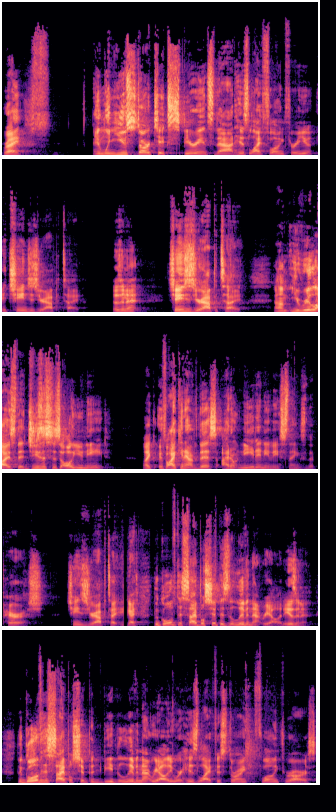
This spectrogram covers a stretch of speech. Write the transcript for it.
Right? And when you start to experience that, his life flowing through you, it changes your appetite, doesn't it? changes your appetite. Um, you realize that Jesus is all you need. Like, if I can have this, I don't need any of these things that perish changes your appetite. And guys, the goal of discipleship is to live in that reality, isn't it? The goal of discipleship would be to live in that reality where his life is throwing, flowing through ours,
